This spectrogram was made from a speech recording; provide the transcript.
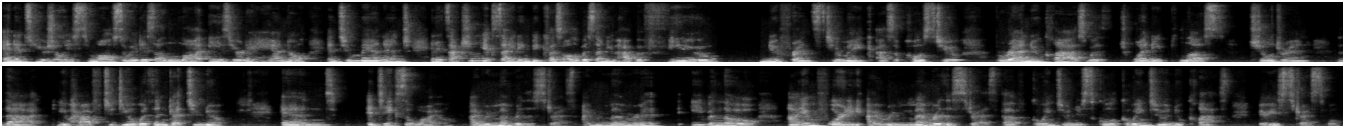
and it's usually small. So it is a lot easier to handle and to manage. And it's actually exciting because all of a sudden you have a few new friends to make as opposed to brand new class with 20 plus children that you have to deal with and get to know. And it takes a while. I remember the stress. I remember it even though I am 40, I remember the stress of going to a new school, going to a new class. Very stressful.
